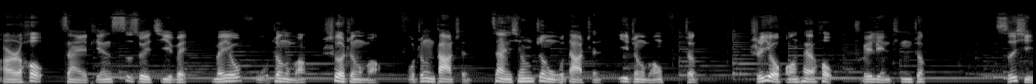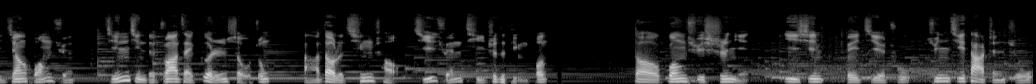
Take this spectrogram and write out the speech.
尔后，载湉四岁继位，没有辅政王、摄政王、辅政大臣、赞襄政务大臣、议政王辅政，只有皇太后垂帘听政。慈禧将皇权紧紧地抓在个人手中，达到了清朝集权体制的顶峰。到光绪十年，奕欣被解除军机大臣职务。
